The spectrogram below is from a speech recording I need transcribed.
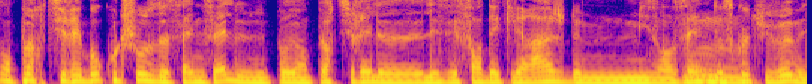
on peut retirer beaucoup de choses de Seinfeld. On peut, retirer le- les efforts d'éclairage, de mise en scène, de ce que tu veux, mais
